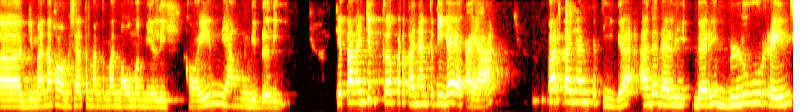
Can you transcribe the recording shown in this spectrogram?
uh, gimana kalau misalnya teman-teman mau memilih koin yang dibeli. Kita lanjut ke pertanyaan ketiga ya kak ya. Pertanyaan ketiga ada dari dari Blue Range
